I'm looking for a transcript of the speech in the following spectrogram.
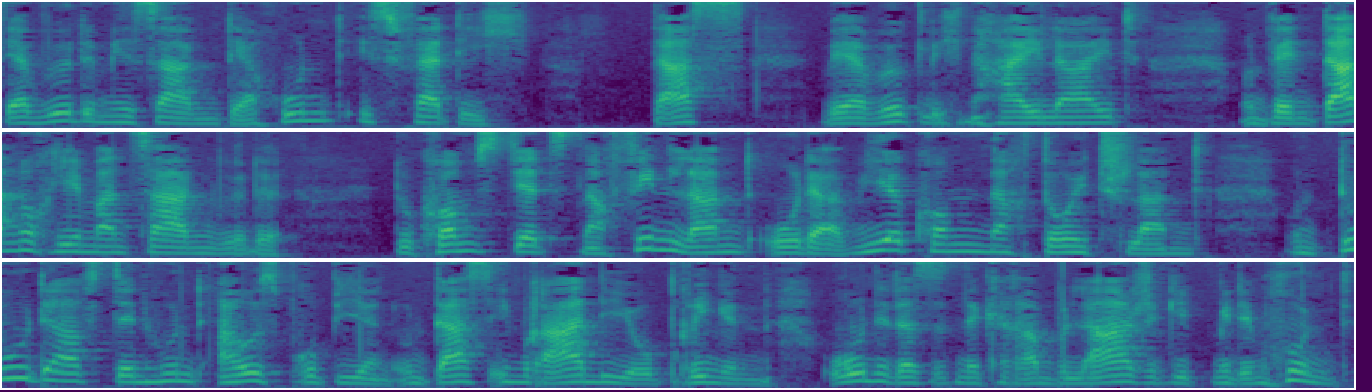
der würde mir sagen, der Hund ist fertig, das wäre wirklich ein Highlight. Und wenn dann noch jemand sagen würde, du kommst jetzt nach Finnland oder wir kommen nach Deutschland und du darfst den Hund ausprobieren und das im Radio bringen, ohne dass es eine Karambolage gibt mit dem Hund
